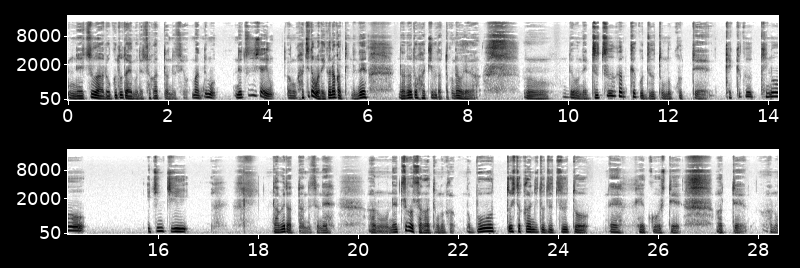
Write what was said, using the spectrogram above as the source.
熱は6度台まで下がったんですよ。まあでも熱自体あの8度までいかなかったんでね7度8分だったかな上が。うん、でもね頭痛が結構ずっと残って結局昨日一日ダメだったんですよね。あの熱が下がってもなんかぼーっとした感じと頭痛とね並行してあってあの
